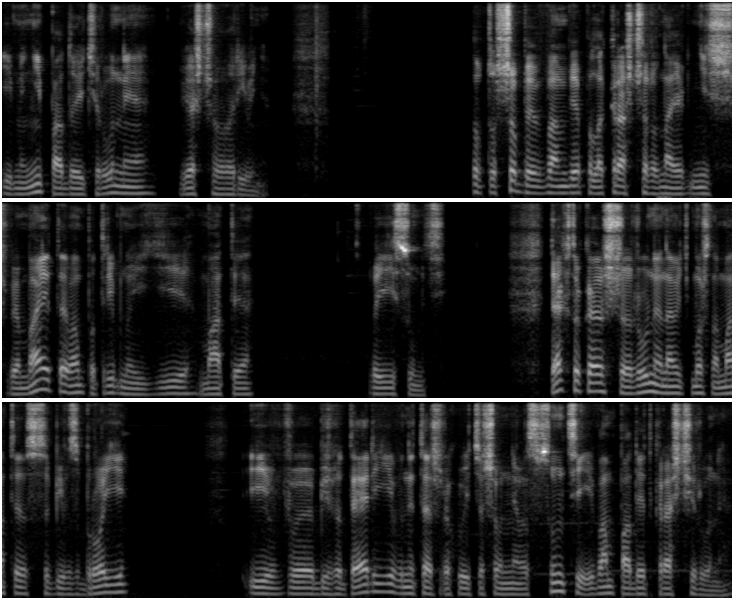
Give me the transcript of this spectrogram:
і мені падають руни вищого рівня. Тобто, щоб вам випала краща руна, ніж ви маєте, вам потрібно її мати в своїй сумці. Дехто каже, що руни навіть можна мати собі в зброї і в біжутерії. Вони теж рахуються, що вони у вас в сумці, і вам падають кращі руни.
